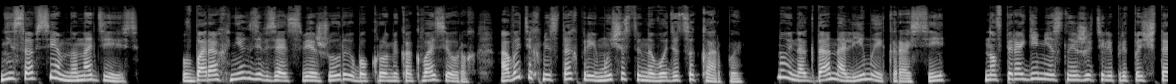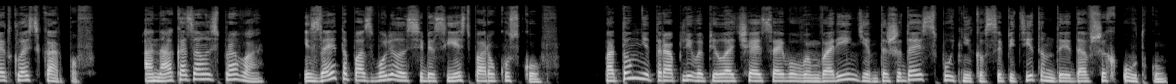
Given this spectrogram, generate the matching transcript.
«Не совсем, но надеюсь. В барах негде взять свежую рыбу, кроме как в озерах, а в этих местах преимущественно водятся карпы. Ну, иногда налимы и караси. Но в пироги местные жители предпочитают класть карпов». Она оказалась права, и за это позволила себе съесть пару кусков. Потом неторопливо пила чай с айвовым вареньем, дожидаясь спутников с аппетитом доедавших утку.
